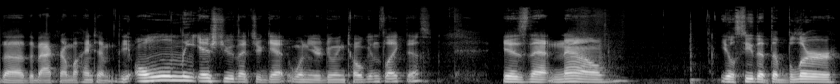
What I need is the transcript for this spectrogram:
the, the background behind him. The only issue that you get when you're doing tokens like this is that now you'll see that the blur,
